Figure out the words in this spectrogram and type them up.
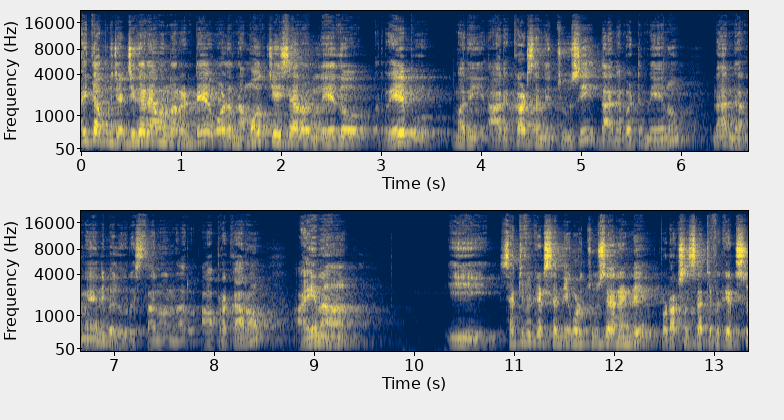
అయితే అప్పుడు జడ్జి గారు ఏమన్నారంటే వాళ్ళు నమోదు చేశారో లేదో రేపు మరి ఆ రికార్డ్స్ అన్ని చూసి దాన్ని బట్టి నేను నా నిర్ణయాన్ని వెలువరిస్తాను అన్నారు. ఆ ప్రకారం ఆయన ఈ సర్టిఫికెట్స్ అన్నీ కూడా చూశారండి. ప్రొడక్షన్ సర్టిఫికెట్స్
